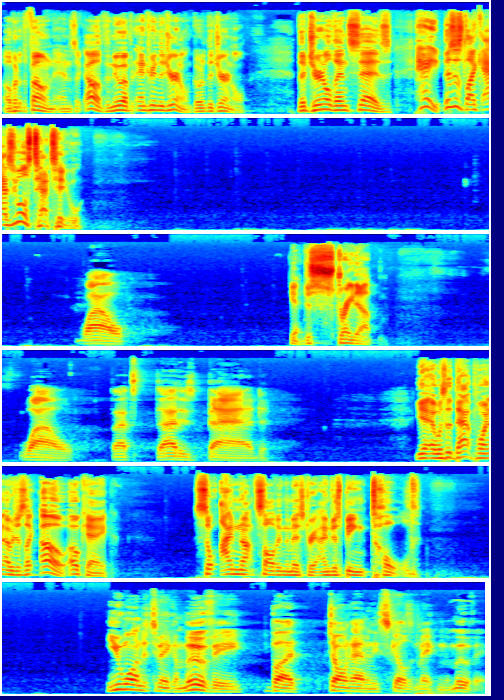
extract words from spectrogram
open up the phone, and it's like, oh, the new up- entry in the journal. Go to the journal. The journal then says, hey, this is like Azul's tattoo. Wow. Yeah, just straight up. Wow. That's that is bad. Yeah, it was at that point I was just like, oh, okay. So I'm not solving the mystery. I'm just being told. You wanted to make a movie, but don't have any skills at making a movie.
